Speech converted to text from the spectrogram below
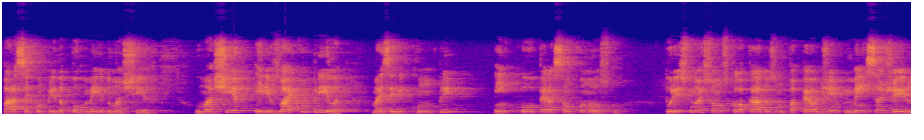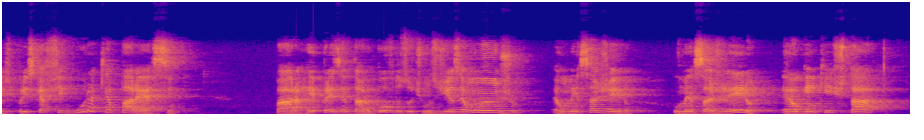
para ser cumprida por meio do Mashiach, o Mashiach ele vai cumpri-la mas ele cumpre em cooperação conosco. Por isso que nós somos colocados no papel de mensageiros. Por isso que a figura que aparece para representar o povo dos últimos dias é um anjo, é um mensageiro. O mensageiro é alguém que está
